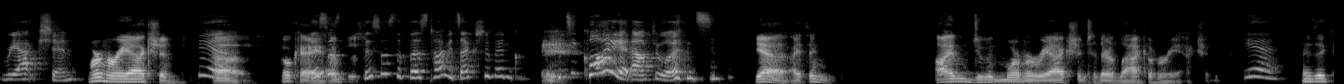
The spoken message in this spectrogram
Reaction. more of a reaction. Yeah. Uh, okay, this, was, I'm just this was the first time it's actually been pretty quiet afterwards. yeah. I think I'm doing more of a reaction to their lack of a reaction. Yeah. It's like,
